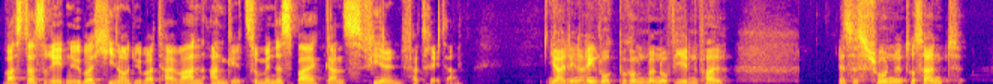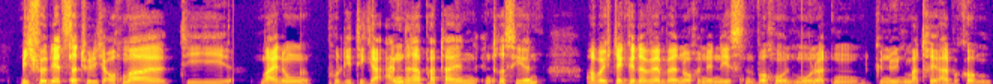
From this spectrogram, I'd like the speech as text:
was das Reden über China und über Taiwan angeht, zumindest bei ganz vielen Vertretern. Ja, den Eindruck bekommt man auf jeden Fall. Es ist schon interessant, mich würde jetzt natürlich auch mal die Meinung Politiker anderer Parteien interessieren. Aber ich denke, da werden wir noch in den nächsten Wochen und Monaten genügend Material bekommen.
